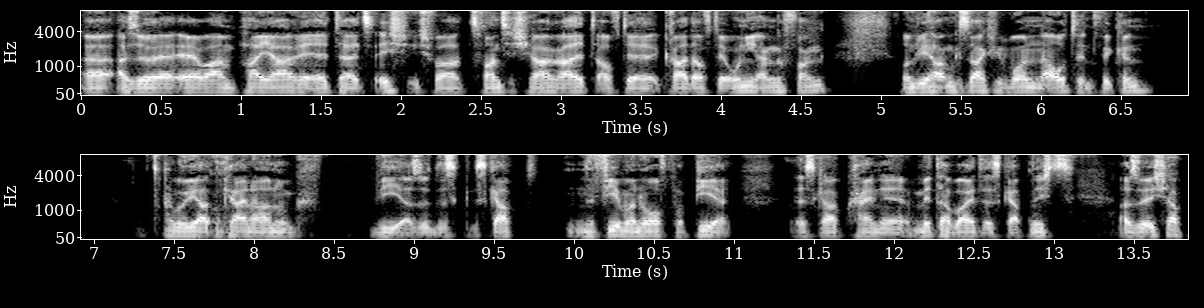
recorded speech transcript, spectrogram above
Äh, also er, war ein paar Jahre älter als ich. Ich war 20 Jahre alt, auf der, gerade auf der Uni angefangen. Und wir haben gesagt, wir wollen ein Auto entwickeln. Aber wir hatten keine Ahnung, wie. Also das, es gab eine Firma nur auf Papier. Es gab keine Mitarbeiter, es gab nichts. Also ich habe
